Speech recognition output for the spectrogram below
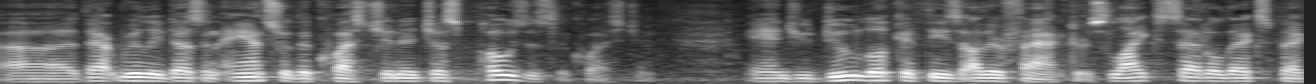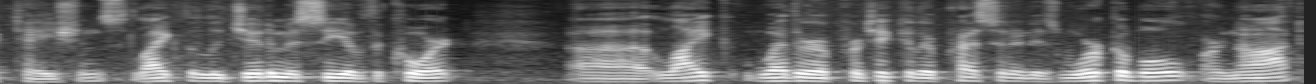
Uh, that really doesn't answer the question, it just poses the question. and you do look at these other factors, like settled expectations, like the legitimacy of the court, uh, like whether a particular precedent is workable or not,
